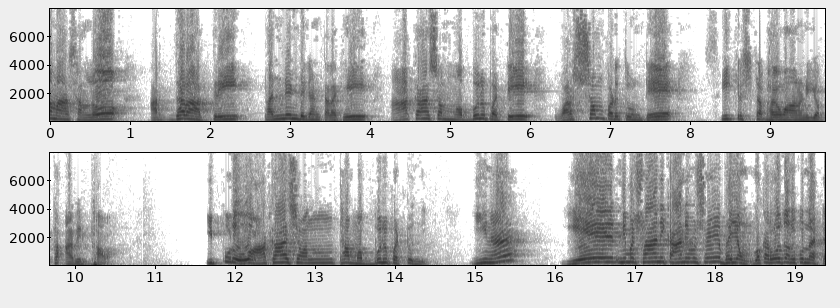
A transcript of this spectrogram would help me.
మాసంలో అర్ధరాత్రి పన్నెండు గంటలకి ఆకాశం మబ్బులు పట్టి వర్షం పడుతుంటే శ్రీకృష్ణ భగవానుని యొక్క ఆవిర్భావం. ఇప్పుడు ఆకాశం అంతా మబ్బులు పట్టుంది. ఈయన ఏ నిమిషానికి ఆ నిమిషమే భయం ఒక రోజు అనుకున్నట్ట.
